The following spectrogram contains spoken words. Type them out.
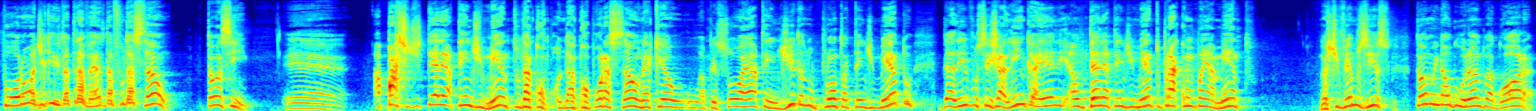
foram adquiridos através da fundação. Então, assim, é, a parte de teleatendimento da, da corporação, né, que é o, a pessoa é atendida no pronto atendimento, dali você já linka ele ao teleatendimento para acompanhamento. Nós tivemos isso. Estamos inaugurando agora,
